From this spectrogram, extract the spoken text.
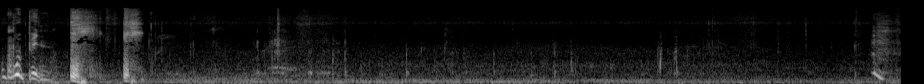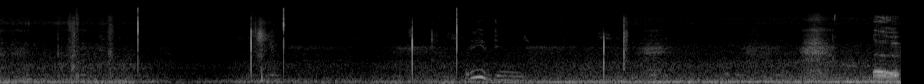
Whipping. What are you doing? Well,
